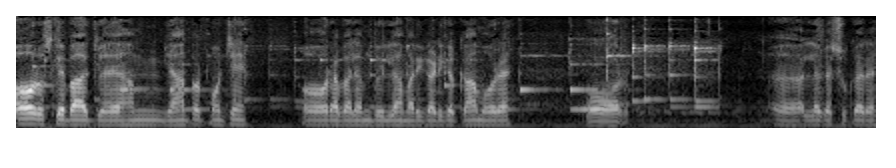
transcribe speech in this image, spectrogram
और उसके बाद जो है हम यहाँ पर पहुँचे और अब अलहमदिल्ला हमारी गाड़ी का काम हो रहा है और अल्लाह का शुक्र है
